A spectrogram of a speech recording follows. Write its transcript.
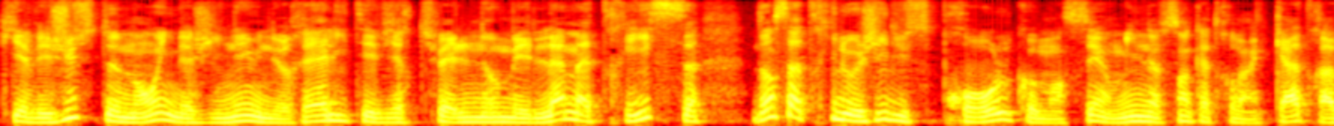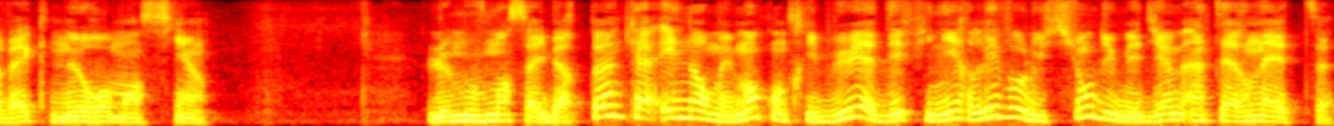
qui avait justement imaginé une réalité virtuelle nommée La Matrice dans sa trilogie du Sprawl commencée en 1984 avec Neuromancien. Le mouvement cyberpunk a énormément contribué à définir l'évolution du médium Internet.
